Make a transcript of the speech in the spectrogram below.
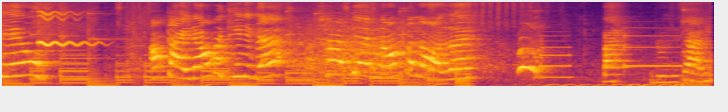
ชิว เอาไก่น้องมากินอีกแล้ว ชอบแย่งน้องตลอดเลย ไปดูซีซ่าดิ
